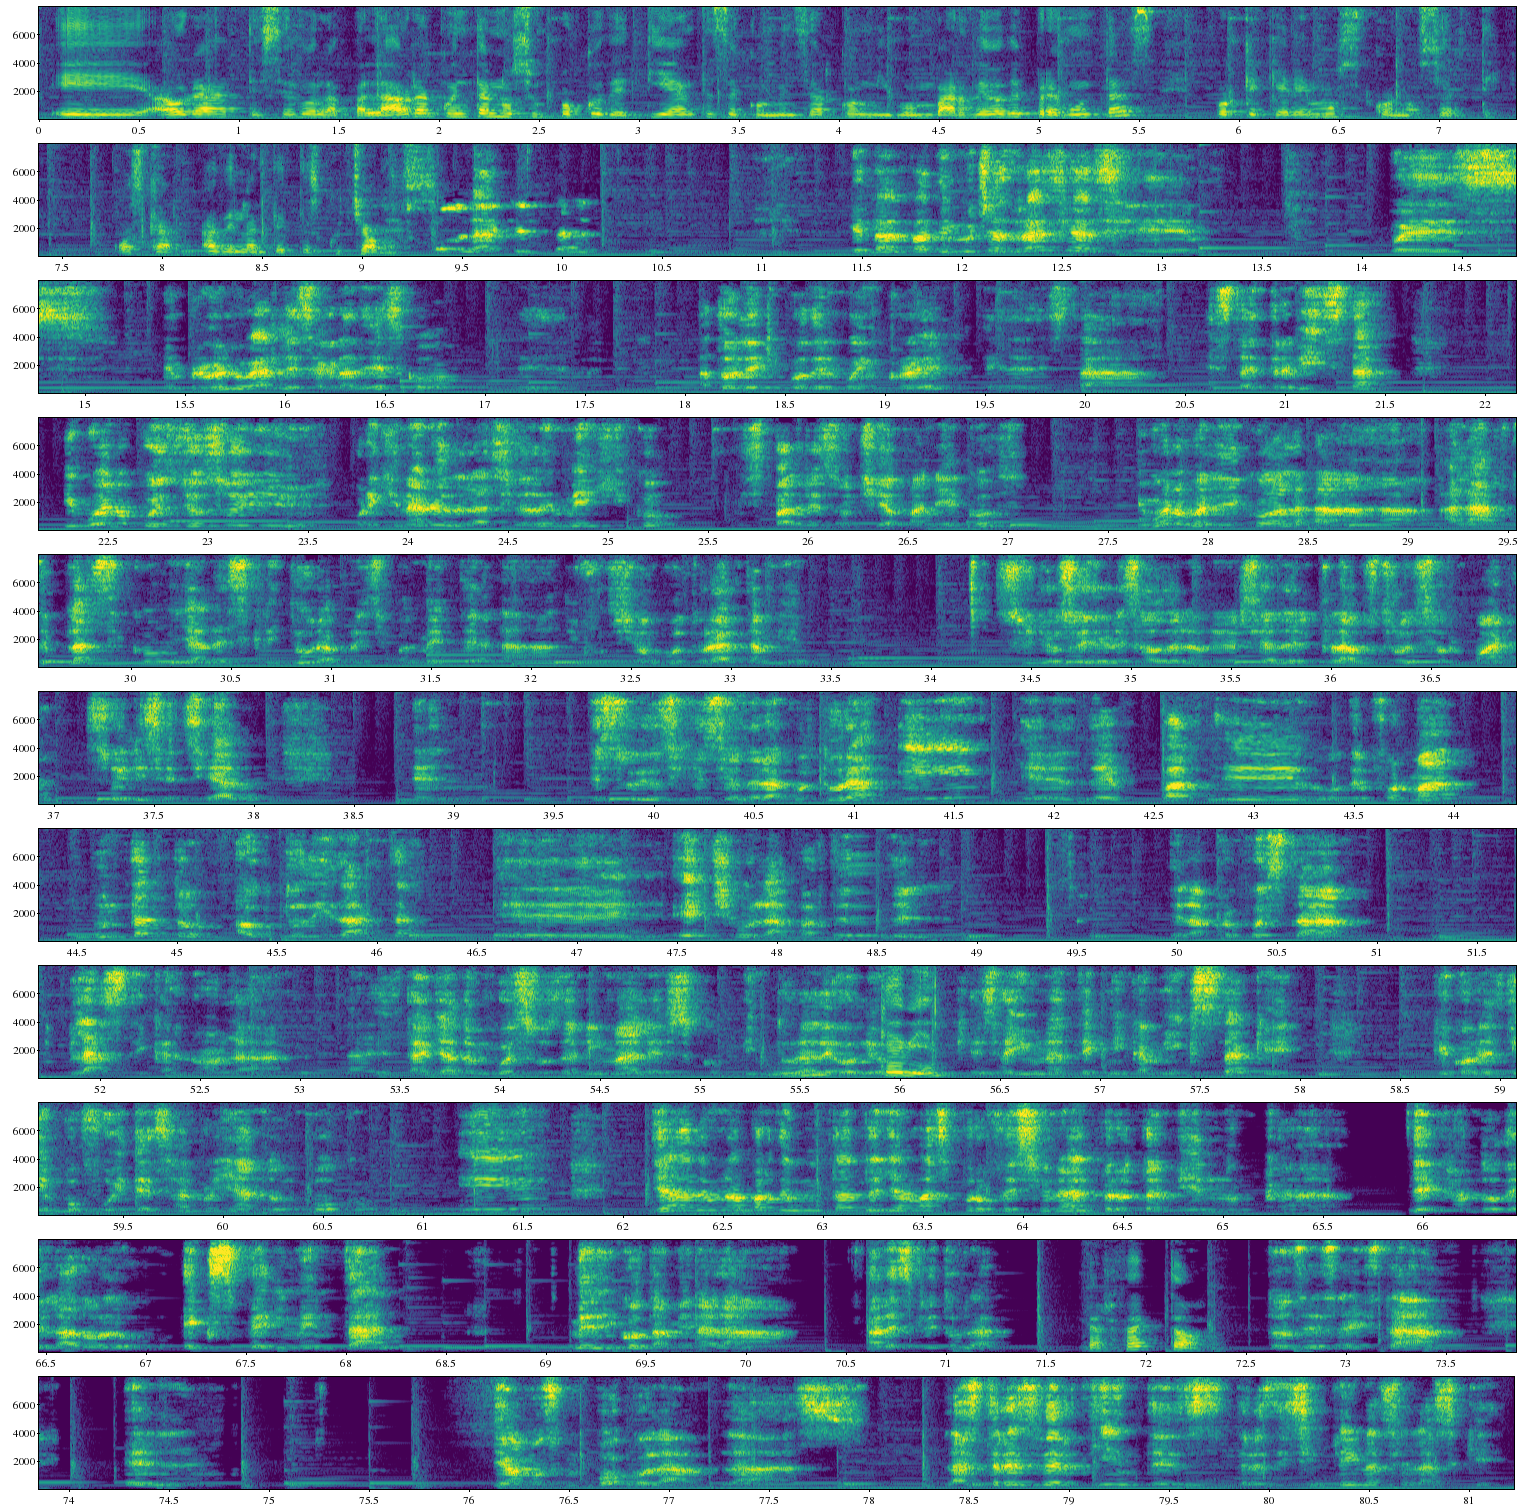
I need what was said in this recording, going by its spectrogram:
Eh, ahora te cedo la palabra. Cuéntanos un poco de ti antes de comenzar con mi bombardeo de preguntas, porque queremos conocerte. Oscar, adelante, te escuchamos. Hola, ¿qué tal? ¿Qué tal, Pati? Muchas gracias. Eh, pues, en primer lugar, les agradezco eh, a todo el equipo del Buen Cruel esta, esta entrevista. Y bueno, pues yo soy originario de la Ciudad de México, mis padres son chiapanecos. Y bueno, me dedico a al arte plástico y a la escritura principalmente, a la difusión cultural también. Yo soy egresado de la Universidad del Claustro de Sor Juana, soy licenciado en Estudios y Gestión de la Cultura y eh, de parte o de forma un tanto autodidacta eh, he hecho la parte del, de la propuesta plástica, ¿no? La, el tallado en huesos de animales con pintura de óleo. Qué bien. Que es ahí una técnica mixta que, que con el tiempo fui desarrollando un poco. Y ya de una parte un tanto ya más profesional, pero también nunca dejando de lado lo experimental, me dedico también a la, a la escritura. Perfecto. Entonces ahí está el, digamos, un poco la, las, las tres vertientes, tres disciplinas en las que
